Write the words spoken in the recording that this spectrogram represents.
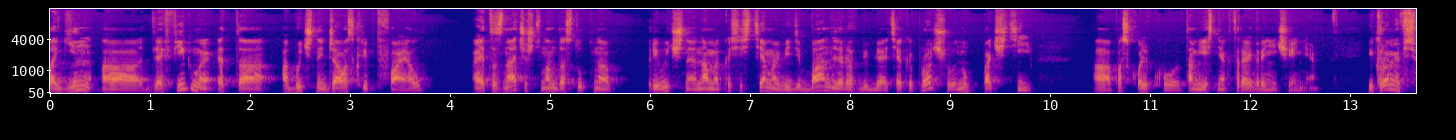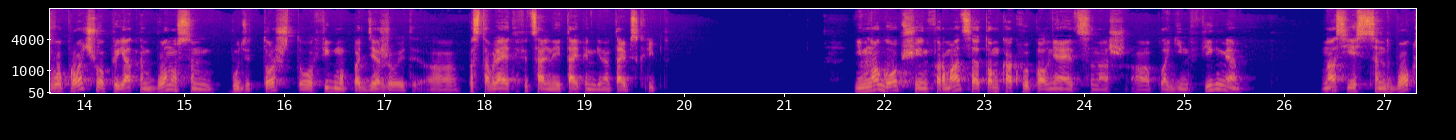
Плагин э, для Figma — это обычный JavaScript файл, а это значит, что нам доступна привычная нам экосистема в виде бандлеров, библиотек и прочего, ну, почти, э, поскольку там есть некоторые ограничения. И кроме всего прочего, приятным бонусом будет то, что Figma поддерживает, э, поставляет официальные тайпинги на TypeScript. Немного общей информации о том, как выполняется наш плагин в Figma. У нас есть Sandbox,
